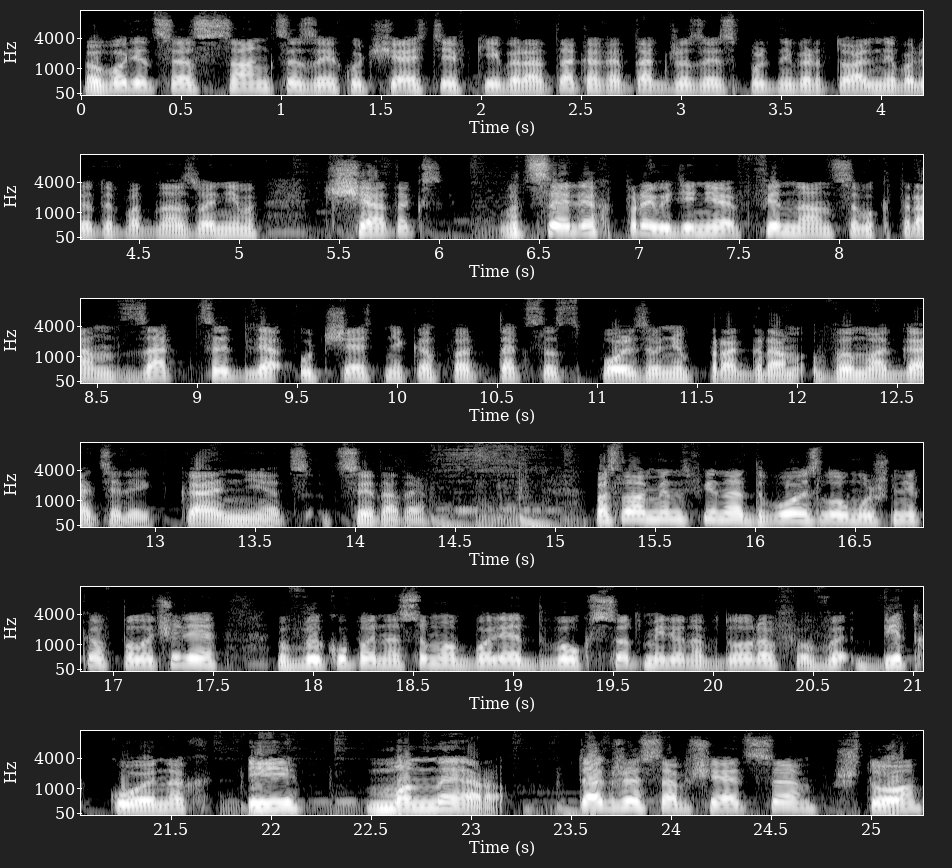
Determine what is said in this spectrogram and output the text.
вводятся санкции за их участие в кибератаках, а также за использование виртуальной валюты под названием «Чатекс» в целях проведения финансовых транзакций для участников атак с использованием программ вымогателей. Конец цитаты. По словам Минфина, двое злоумышленников получили выкупы на сумму более 200 миллионов долларов в биткоинах и Монеро. Также сообщается, что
